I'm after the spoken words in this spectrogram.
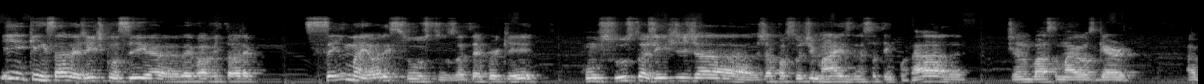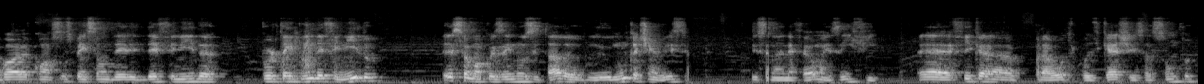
e quem sabe a gente consiga levar a vitória sem maiores sustos, até porque com susto a gente já, já passou demais nessa temporada. Já não basta Miles Garrett agora com a suspensão dele definida por tempo indefinido. Isso é uma coisa inusitada, eu, eu nunca tinha visto isso na NFL, mas enfim. É, fica para outro podcast esse assunto.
